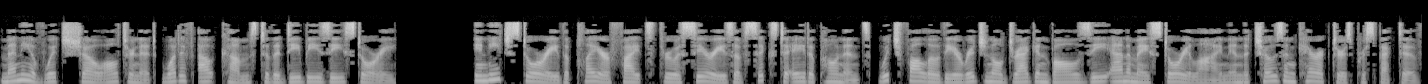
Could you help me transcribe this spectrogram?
many of which show alternate what-if outcomes to the DBZ story. In each story the player fights through a series of six to eight opponents, which follow the original Dragon Ball Z anime storyline in the chosen character's perspective.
